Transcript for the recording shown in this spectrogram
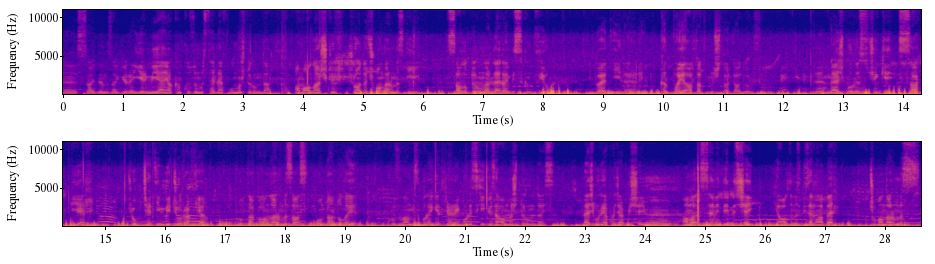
Ee, saydığımıza göre 20'ye yakın kuzumuz telef olmuş durumda. Ama Allah'a şükür şu anda çobanlarımız iyi. Sağlık durumlarıyla herhangi bir sıkıntı yok. Gayet iyiler. Yani kıl payı atlatmışlar daha doğrusu. Ee, mecburuz çünkü sert bir yer. Çok çetin bir coğrafya. Otlak alanlarımız az. Ondan dolayı kuzularımızı buraya getirerek bu riski güzel almış durumdayız. Mecbur yapacak bir şey yok. Ama sevindiğimiz şey ya aldığımız güzel haber çobanlarımız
